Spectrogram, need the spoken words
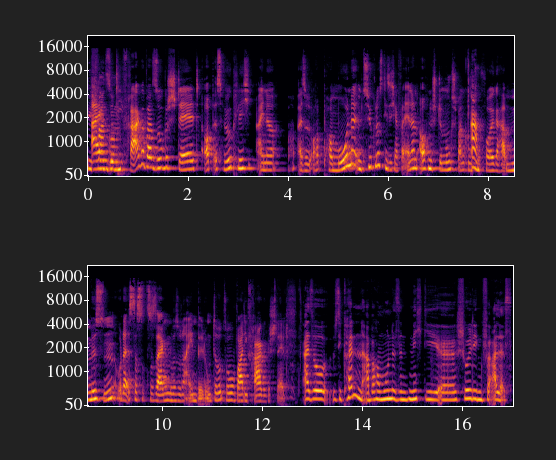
Die also die Frage war so gestellt, ob es wirklich eine also ob Hormone im Zyklus, die sich ja verändern, auch eine Stimmungsschwankung ah. zur Folge haben müssen? Oder ist das sozusagen nur so eine Einbildung? So war die Frage gestellt. Also sie können, aber Hormone sind nicht die äh, Schuldigen für alles.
